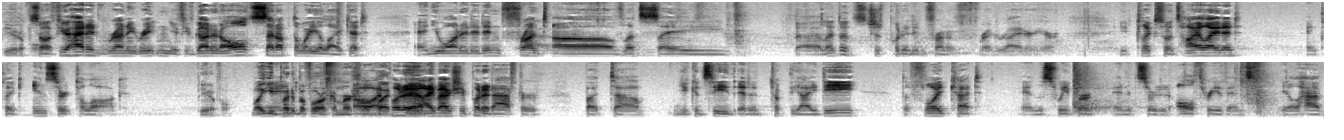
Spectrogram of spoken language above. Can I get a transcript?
Beautiful. So if you had it running right in, if you've got it all set up the way you like it, and you wanted it in front of, let's say, uh, let, us just put it in front of Red Rider here. You'd click so it's highlighted, and click insert to log. Beautiful. Well, you put it before a commercial. Oh, but, I put it. uh, I've actually put it after, but um, you can see that it took the ID, the Floyd cut, and the sweeper, and inserted all three events. It'll have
